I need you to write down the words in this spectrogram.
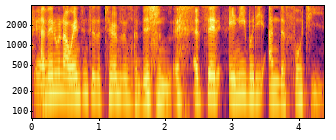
Yeah. And then when I went into the terms and conditions, it said anybody under 40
